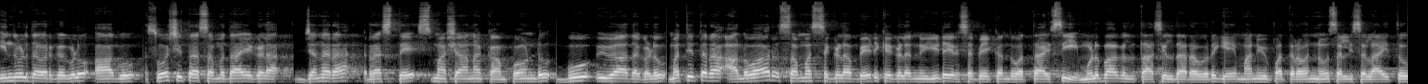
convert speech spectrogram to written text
ಹಿಂದುಳಿದ ವರ್ಗಗಳು ಹಾಗೂ ಶೋಷಿತ ಸಮುದಾಯಗಳ ಜನರ ರಸ್ತೆ, ಸ್ಮಶಾನ ಕಾಂಪೌಂಡ್, ಭೂ ವಿವಾದಗಳು ಮತ್ತಿತರ ಹಲವಾರು ಸಮಸ್ಯೆಗಳ ಬೇಡಿಕೆಗಳನ್ನು ಈಡೇರಿಸಬೇಕೆಂದು ಒತ್ತಾಯಿಸಿ ಮುಳುಬಾಗಲು ತಹಸೀಲ್ದಾರ್ ಅವರಿಗೆ ಮನವಿ ಪತ್ರವನ್ನು ಸಲ್ಲಿಸಲಾಯಿತು.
